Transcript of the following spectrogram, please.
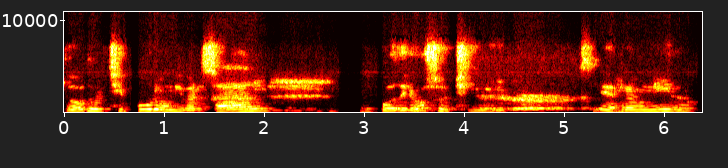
Todo el chi puro universal, el poderoso chi, es reunido.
